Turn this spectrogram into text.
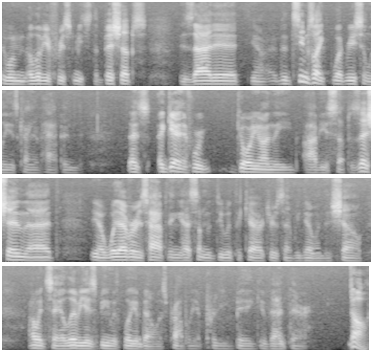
when Olivia first meets the bishops, is that it? You know, it seems like what recently has kind of happened. That's, again, if we're going on the obvious supposition that, you know, whatever is happening has something to do with the characters that we know in the show, I would say Olivia's meeting with William Bell was probably a pretty big event there. oh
